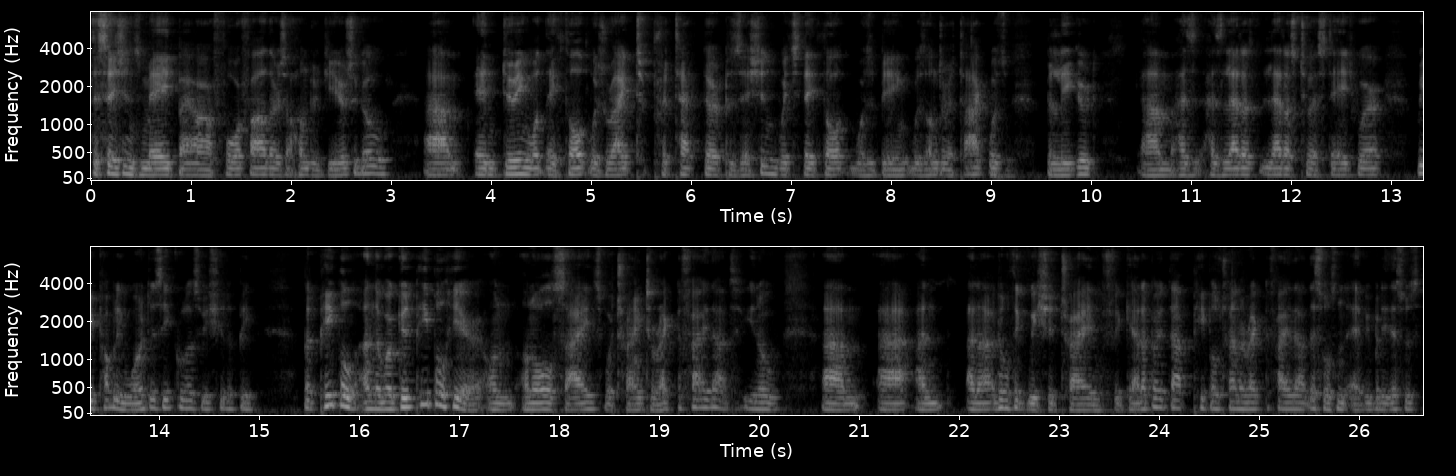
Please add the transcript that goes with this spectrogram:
decisions made by our forefathers hundred years ago um, in doing what they thought was right to protect their position, which they thought was being was under attack, was beleaguered, um, has has led us led us to a stage where we probably weren't as equal as we should have been. But people, and there were good people here on on all sides, were trying to rectify that. You know, um, uh, and and I don't think we should try and forget about that. People trying to rectify that. This wasn't everybody. This was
